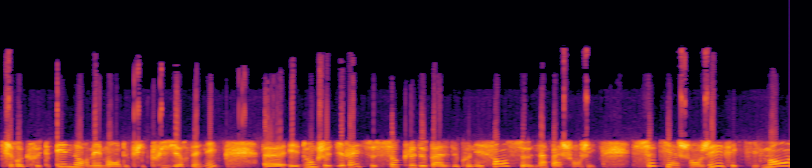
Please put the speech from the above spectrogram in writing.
qui recrute énormément depuis plusieurs années. et donc, je dirais, ce socle de base de connaissances n'a pas changé. Ce qui a changé, effectivement,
